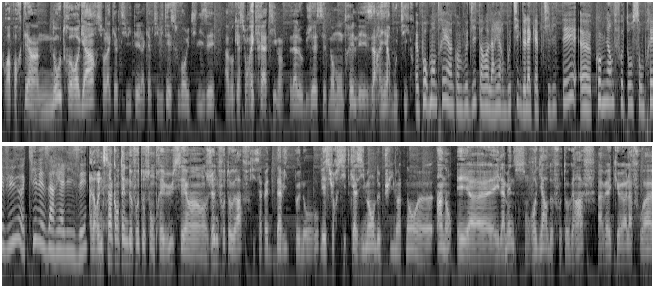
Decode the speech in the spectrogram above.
pour apporter un autre regard sur la captivité. La captivité est souvent utilisée à vocation récréative. Là, l'objet, c'est d'en montrer les arrière-boutiques. Pour montrer, hein, comme vous dites, hein, l'arrière-boutique de la captivité, euh, combien de photos sont prévues? Qui les a réalisées? Alors une cinquantaine de photos sont prévues. C'est un jeune photographe qui s'appelle David Penaud. Il est sur site quasiment depuis maintenant euh, un an et euh, il amène son regard de photographe avec à la fois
